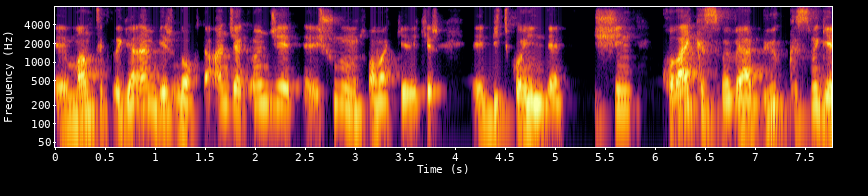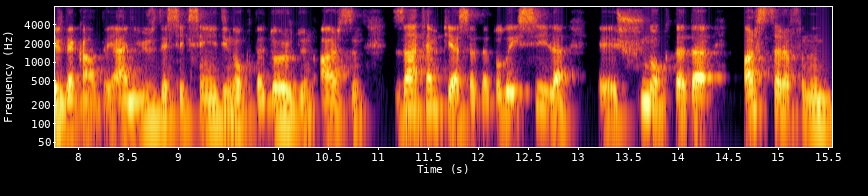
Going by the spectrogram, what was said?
e, mantıklı gelen bir nokta. Ancak önce e, şunu unutmamak gerekir. E, Bitcoin'de işin kolay kısmı veya büyük kısmı geride kaldı. Yani %87.4'ün arzın zaten piyasada. Dolayısıyla e, şu noktada arz tarafının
